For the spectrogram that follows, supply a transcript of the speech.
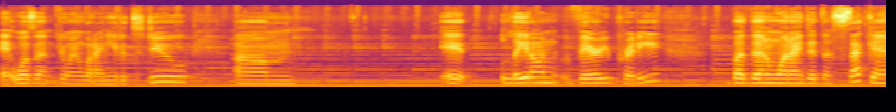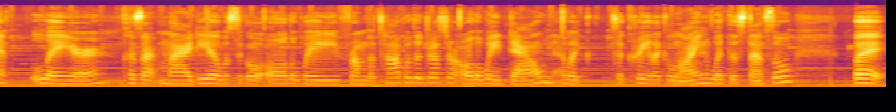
it wasn't doing what I needed to do. Um, it laid on very pretty, but then when I did the second layer, because my idea was to go all the way from the top of the dresser all the way down, like to create like a line with the stencil but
